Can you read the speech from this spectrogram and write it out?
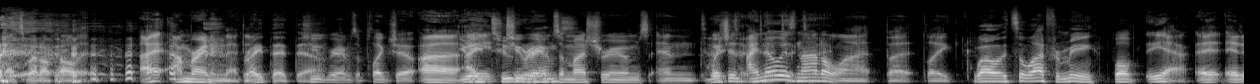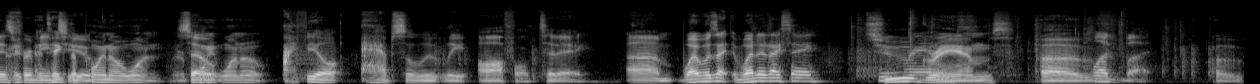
That's what I'll call it. I, I'm writing that down. Write that down. Two grams of plug show. Uh, You I ate ate two two, grams? grams? of mushrooms, and which is tight, I know tight, is tight, not tight. a lot, but like, Well, it's a lot for me. well, yeah, it, it is I, for I me take too. the .01 or So- .10. I feel absolutely awful today. Um, what was I? What did I say? Two grams. grams of Plug butt. of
